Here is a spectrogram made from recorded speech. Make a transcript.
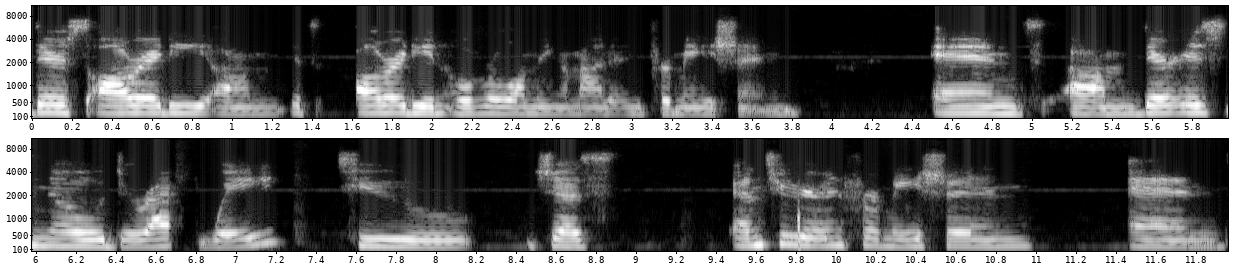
there's already um, it's already an overwhelming amount of information, and um, there is no direct way to just enter your information and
